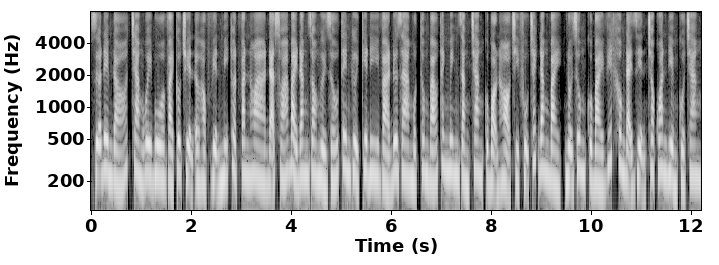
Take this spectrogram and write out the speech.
Giữa đêm đó, trang Weibo vài câu chuyện ở Học viện Mỹ thuật Văn Hoa đã xóa bài đăng do người giấu tên gửi kia đi và đưa ra một thông báo thanh minh rằng trang của bọn họ chỉ phụ trách đăng bài, nội dung của bài viết không đại diện cho quan điểm của trang,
